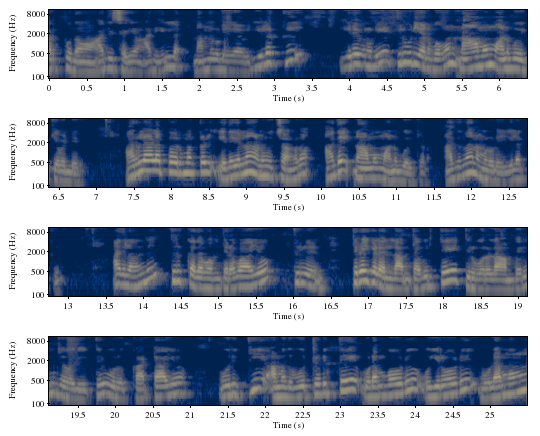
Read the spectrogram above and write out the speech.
அற்புதம் அதிசயம் அது இல்லை. நம்மளுடைய இலக்கு இறைவனுடைய திருவடி அனுபவம் நாமும் அனுபவிக்க வேண்டியது. அருளாள பெருமக்கள் எதையெல்லாம் அனுபவித்தாங்களோ அதை நாமும் அனுபவிக்கணும். அதுதான் நம்மளுடைய இலக்கு. அதில் வந்து திருக்கதவம் திறவாயோ திரு திரைகளெல்லாம் தவிர்த்தே திருவுருளாம் பெருஞ்சோதி திருவுரு காட்டாயோ உருக்கி அமது ஊற்றெடுத்தே உடம்போடு உயிரோடு உளமும்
